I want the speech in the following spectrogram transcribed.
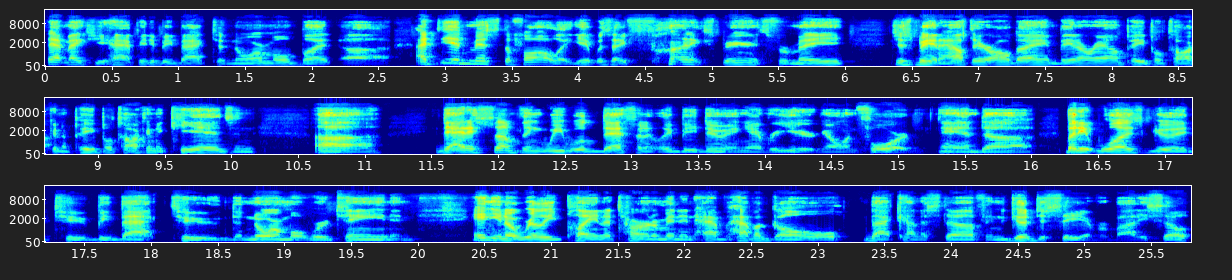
that makes you happy to be back to normal. But uh, I did miss the fall league. It was a fun experience for me, just being out there all day and being around people, talking to people, talking to kids, and uh, that is something we will definitely be doing every year going forward. And uh, but it was good to be back to the normal routine and and you know really playing a tournament and have have a goal that kind of stuff and good to see everybody. So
